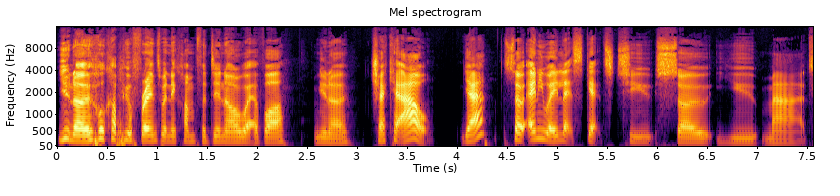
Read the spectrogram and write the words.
you know hook up your friends when they come for dinner or whatever you know check it out. Yeah? So anyway let's get to so you mad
